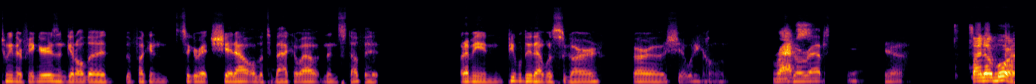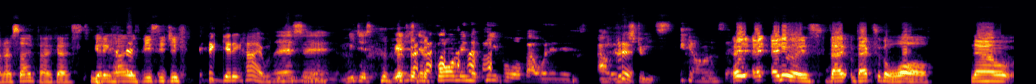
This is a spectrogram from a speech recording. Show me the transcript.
between their fingers and get all the the fucking cigarette shit out, all the tobacco out, and then stuff it. But I mean, people do that with cigar, cigar uh, shit. What do you call them? Wraps. Cigar wraps. Yeah. Yeah. Find out more on our side podcast, Getting High with BCG. Getting high with BCG. Listen, we just we're just informing the people about what it is out in the streets. You know what I'm saying? A- a- anyways, back back to the wall. Now,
